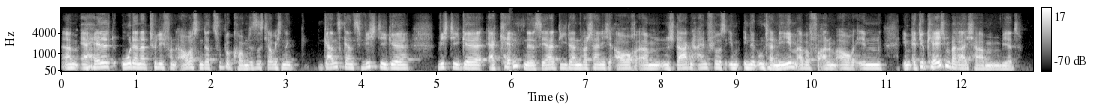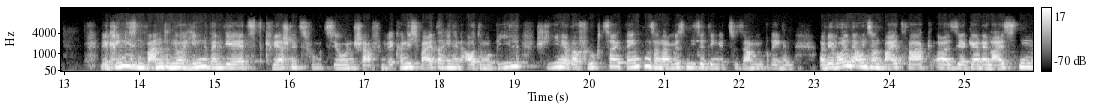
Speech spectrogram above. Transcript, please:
ähm, erhält oder natürlich von außen dazu bekommt. Das ist, glaube ich, eine ganz, ganz wichtige, wichtige Erkenntnis, ja, die dann wahrscheinlich auch ähm, einen starken Einfluss im, in den Unternehmen, aber vor allem auch in, im Education-Bereich haben wird. Wir kriegen diesen Wandel nur hin, wenn wir jetzt Querschnittsfunktionen schaffen. Wir können nicht weiterhin in Automobil, Schiene oder Flugzeug denken, sondern wir müssen diese Dinge zusammenbringen. Wir wollen da unseren Beitrag äh, sehr gerne leisten.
